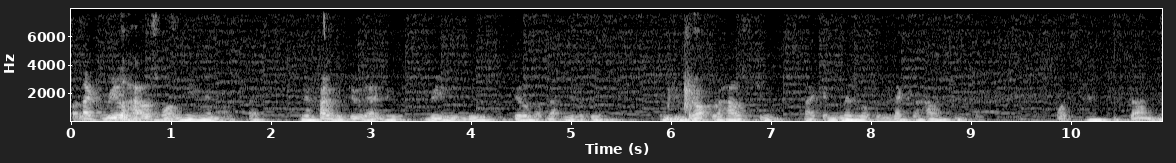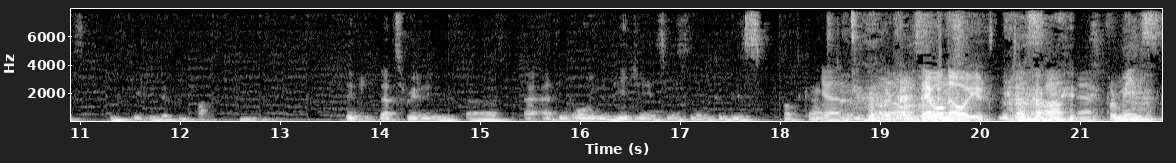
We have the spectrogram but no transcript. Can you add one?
But like real house wasn't even in our set. If I would do that, you would really lose the build up that we were doing. If you Mhm. drop a house tune like in the middle of an electro house, tune, like, what have you done? It's completely different vibe. I think that's really. Uh, I, I think only the DJs listening to this podcast. Yeah, will they know know- they will know what you're talking about. Yeah. For me, it's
